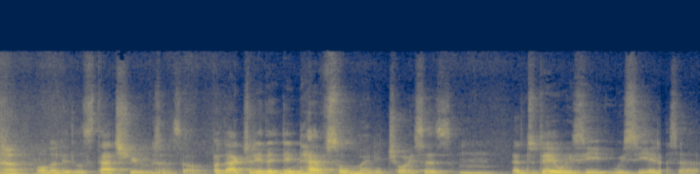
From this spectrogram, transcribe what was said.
Yeah. all the little statues Yeah. and so. But actually, they didn't have so many choices. Mm. And today we see we see it as an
